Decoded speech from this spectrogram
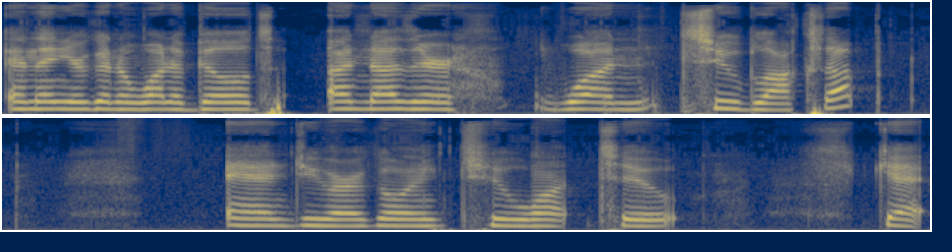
And then you're going to want to build another one, two blocks up. And you are going to want to get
